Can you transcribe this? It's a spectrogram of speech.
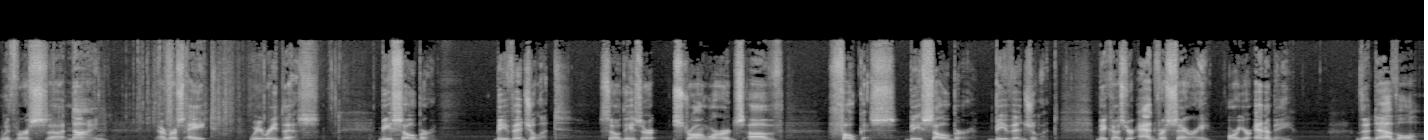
with verse uh, 9, or verse 8, we read this Be sober, be vigilant. So these are strong words of focus. Be sober, be vigilant, because your adversary or your enemy, the devil,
